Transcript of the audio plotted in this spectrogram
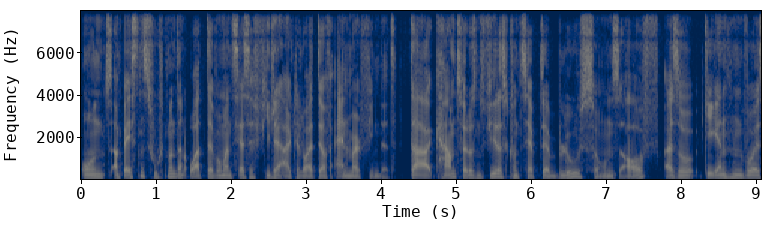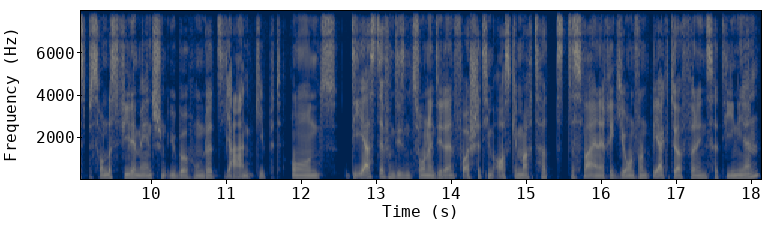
Und am besten sucht man dann Orte, wo man sehr, sehr viele alte Leute auf einmal findet. Da kam 2004 das Konzept der Blue Zones auf, also Gegenden, wo es besonders viele Menschen über 100 Jahren gibt. Und die erste von diesen Zonen, die da ein Forscherteam ausgemacht hat, das war eine Region von Bergdörfern in Sardinien.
